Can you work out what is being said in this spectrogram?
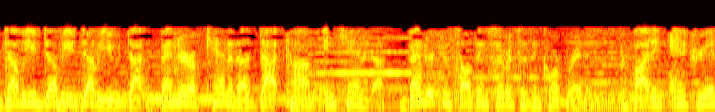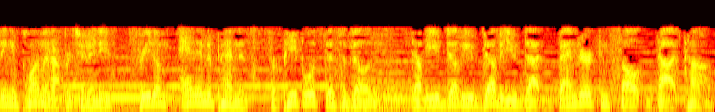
www.benderofcanada.com in Canada. Bender Consulting Services Incorporated, providing and creating employment opportunities, freedom, and independence for people with disabilities. www.benderconsult.com.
